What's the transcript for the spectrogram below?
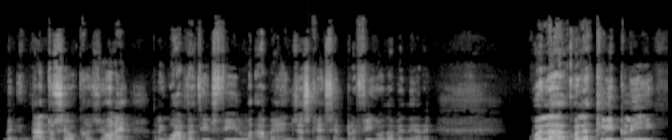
Beh, intanto se hai occasione, riguardati il film Avengers, che è sempre figo da vedere. Quella, quella clip lì,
